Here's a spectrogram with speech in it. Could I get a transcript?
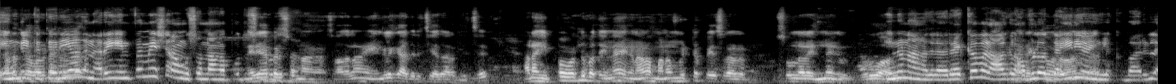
எங்களுக்கு தெரியாத நிறைய இன்ஃபர்மேஷன் அவங்க சொன்னாங்க நிறைய பேர். சொன்னாங்க. ஸோ அதெல்லாம் எங்களுக்கு அதிர்ச்சியா தான் இருந்துச்சு. ஆனா இப்போ வந்து பாத்தீங்கன்னா எங்களால மனம் விட்டு பேசுற சூழ்நிலை இன்னும் எங்களுக்கு உருவாகும் இன்னும் நாங்கள் அதில் ரெக்கவர் ஆகல. அவ்வளோ தைரியம். எங்களுக்கு வரல.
